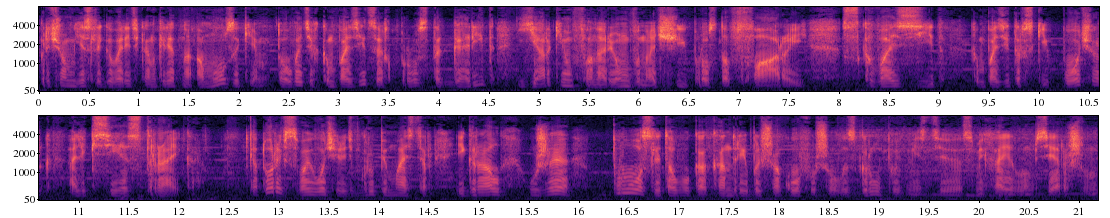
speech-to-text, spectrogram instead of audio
Причем, если говорить конкретно о музыке, то в этих композициях просто горит ярким фонарем в ночи, просто фарой, сквозит композиторский почерк Алексея Страйка, который, в свою очередь, в группе «Мастер» играл уже после того, как Андрей Большаков ушел из группы вместе с Михаилом Серышевым.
